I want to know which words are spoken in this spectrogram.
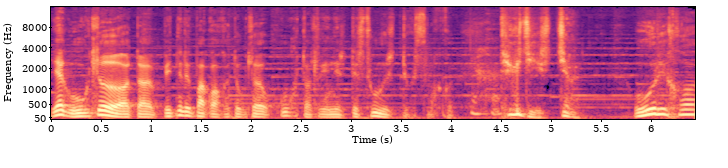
яг өглөө одоо бидний баг байхад өглөө хүүхд болгоны нэр дээр сүү ирдэг гэсэн байхгүй. Тэгж ирж байгаа. Өөрийнхөө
